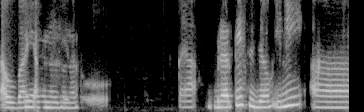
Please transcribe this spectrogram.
tahu banyak di benar-benar. Kayak Berarti sejauh ini eh,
